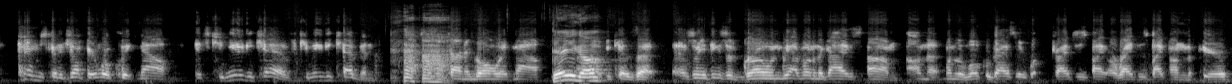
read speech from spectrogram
I'm just going to jump in real quick now it's Community Kev, Community Kevin. Kind of going with now. There you go. Uh, because uh, as many things have grown, we have one of the guys um, on the one of the local guys that drives his bike or rides his bike on the pier.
